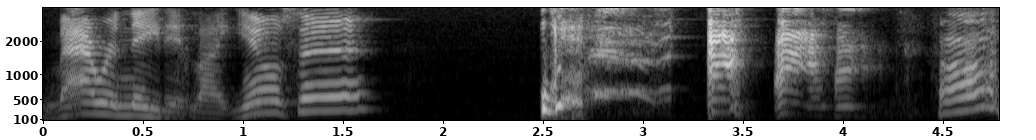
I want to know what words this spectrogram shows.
marinated, like you know what I'm saying? huh?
